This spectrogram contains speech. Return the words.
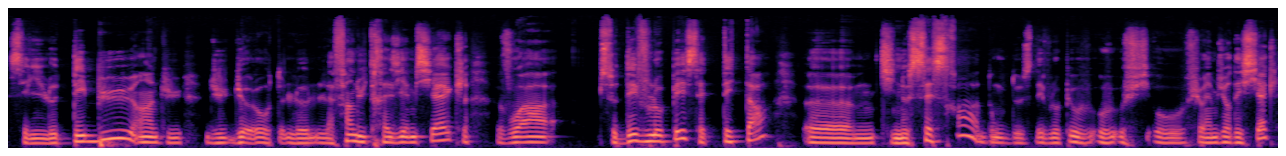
C'est le début hein, du, la fin du XIIIe siècle voit se développer cet État euh, qui ne cessera donc de se développer au, au, fur et à mesure des siècles.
